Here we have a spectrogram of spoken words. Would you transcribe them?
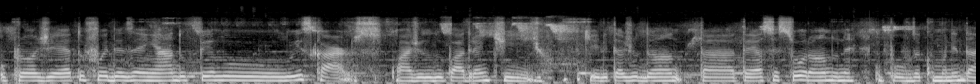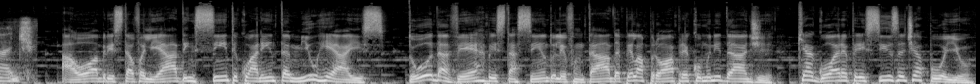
O projeto foi desenhado pelo Luiz Carlos, com a ajuda do Padre Antídio, que ele está ajudando, está até assessorando né, o povo da comunidade. A obra está avaliada em 140 mil reais. Toda a verba está sendo levantada pela própria comunidade, que agora precisa de apoio.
